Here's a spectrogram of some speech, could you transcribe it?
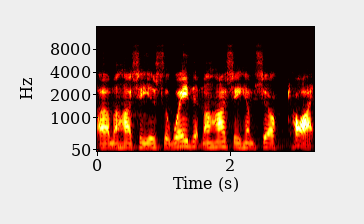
uh, Mahasi is the way that Mahasi himself taught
